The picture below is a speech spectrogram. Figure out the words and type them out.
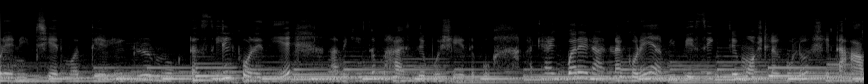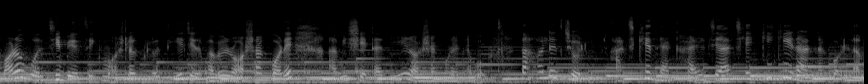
ভরে নিচ্ছি এর মধ্যে। এগুলোর মুখটা সিল করে দিয়ে আমি কিন্তু ভাজতে বসিয়ে দেবো। আর একবারে রান্না করে আমি বেসিক যে মশলাগুলো, সেটা আবারও বলছি বেসিক মশলাগুলো দিয়ে যেভাবে রসা করে, আমি সেটা দিয়ে রসা করে নেব। তাহলে চলুন আজকে দেখাই যে আজকে কি কি রান্না করলাম।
